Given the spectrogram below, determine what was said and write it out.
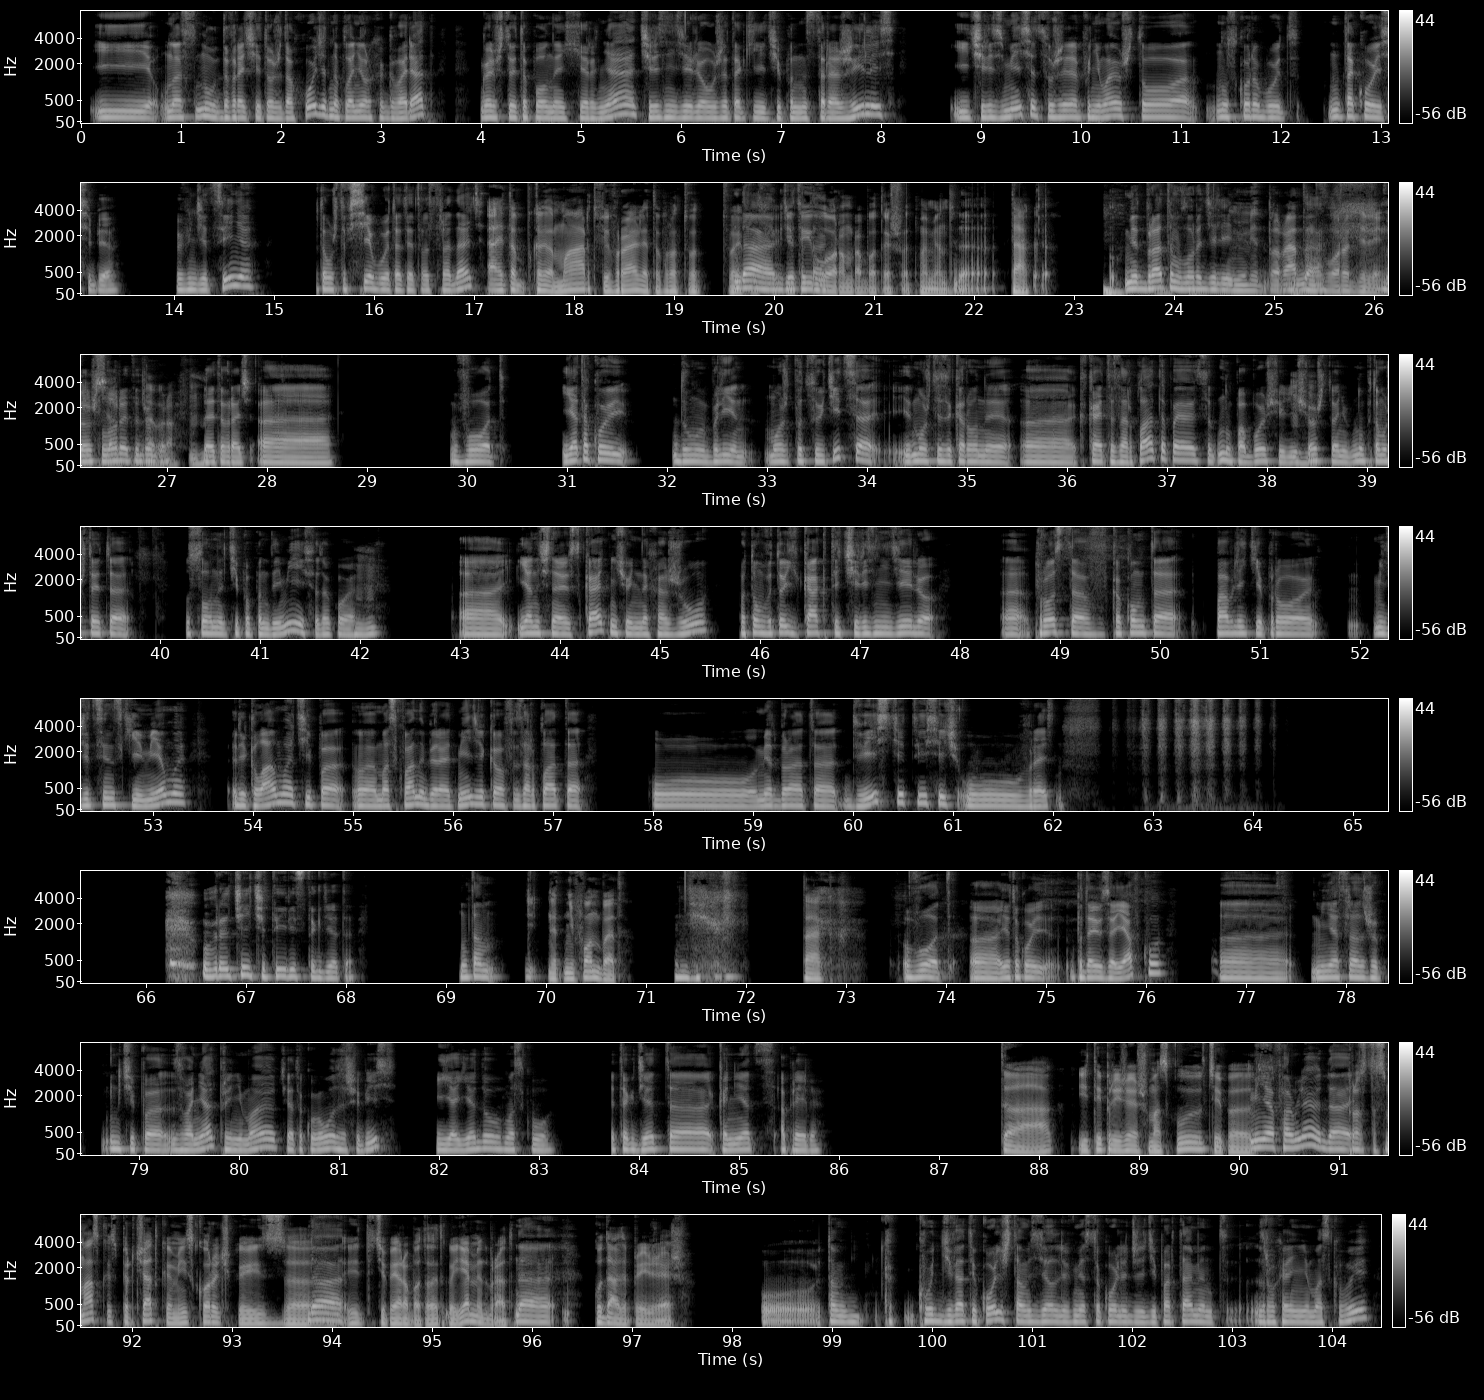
и у нас, ну, до врачей тоже доходит, на планерках говорят, говорят, что это полная херня, через неделю уже такие, типа, насторожились, и через месяц уже понимаю, что, ну, скоро будет, ну, такое себе в медицине, потому что все будут от этого страдать. А это когда март, февраль, это просто вот твои Да, мысли. И где-то ты так. лором работаешь в этот момент. Да. Так, Медбратом в лор-отделении. медбратом Да. в лор-отделении. Потому что лора это добро. Да, это врач. А, вот. Я такой думаю, блин, может подсуетиться, и может из-за короны э, какая-то зарплата появится, ну, побольше или еще что-нибудь. Ну, потому что это условно типа пандемии и все такое. А, я начинаю искать, ничего не нахожу. Потом в итоге как-то через неделю а, просто в каком-то паблике про медицинские мемы реклама типа а, Москва набирает медиков, зарплата у медбрата 200 тысяч, у врач... У врачей 400 где-то. Ну там... Это не фон бет. Так. Вот, а, я такой подаю заявку, а, меня сразу же, ну, типа, звонят, принимают, я такой, о, зашибись, и я еду в Москву. Это где-то конец апреля. Так. И ты приезжаешь в Москву, типа, Меня оформляют, да, просто с маской, с перчатками и с корочкой из... э, Да. И ты, типа, я работал. Я такой, я медбрат. да, Куда ты приезжаешь? там как- какой-то девятый колледж, там сделали вместо колледжа департамент здравоохранения Москвы.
